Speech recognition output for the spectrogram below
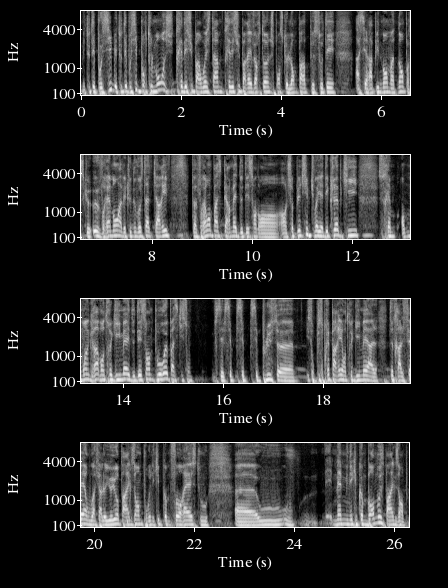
mais tout est possible. Et tout est possible pour tout le monde. Je suis très déçu par West Ham très déçu par Everton. Je pense que Lampard peut sauter assez rapidement maintenant parce que eux vraiment avec le nouveau stade qui arrive peuvent vraiment pas se permettre de descendre en, championship. Tu vois il y a des clubs qui ce serait en- moins grave entre guillemets de descendre pour eux parce qu'ils sont c'est plus euh, ils sont plus préparés entre guillemets à peut-être à le faire ou à faire le yo-yo par exemple pour une équipe comme Forest ou euh, ou même une équipe comme Bournemouth par exemple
